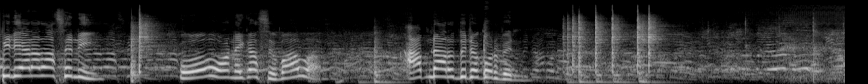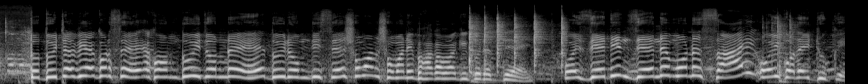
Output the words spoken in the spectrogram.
প্লেয়ার আর আসেনি। ও, অনেক আছে, বাবা। আপনি আরও দুইটা করবেন। তো দুইটা বিয়ে করছে, এখন দুইজনে দুই রুম দিছে, সমান সমানই ভাগাভাগি করে দেয়। ওই যেদিন জেনে মনে চায়, ওই করেই ঢুকে।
